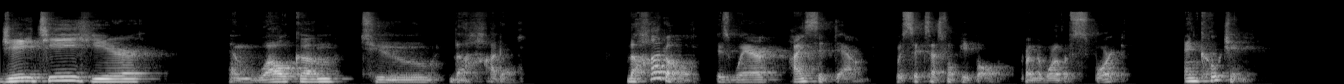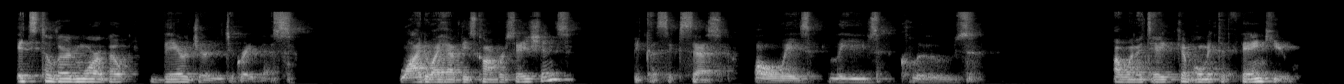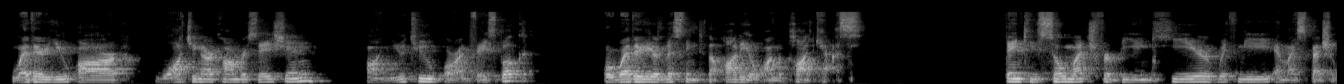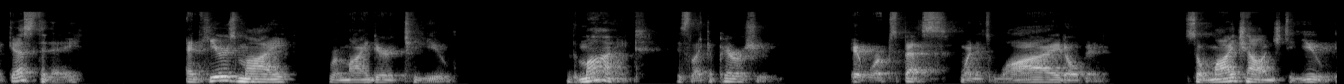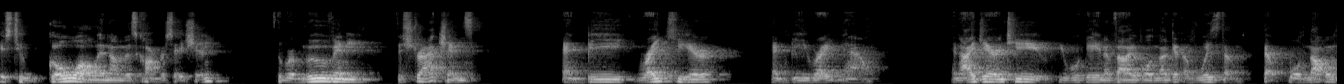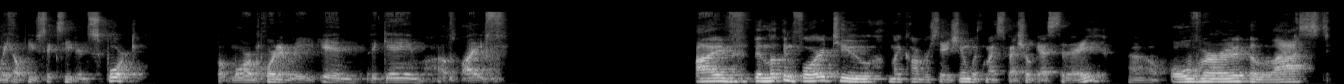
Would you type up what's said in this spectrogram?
JT here, and welcome to the huddle. The huddle is where I sit down with successful people from the world of sport and coaching. It's to learn more about their journey to greatness. Why do I have these conversations? Because success always leaves clues. I want to take a moment to thank you, whether you are watching our conversation on YouTube or on Facebook, or whether you're listening to the audio on the podcast. Thank you so much for being here with me and my special guest today. And here's my reminder to you the mind is like a parachute, it works best when it's wide open. So, my challenge to you is to go all in on this conversation, to remove any distractions and be right here and be right now. And I guarantee you, you will gain a valuable nugget of wisdom that will not only help you succeed in sport, but more importantly, in the game of life. I've been looking forward to my conversation with my special guest today. Uh, over the last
